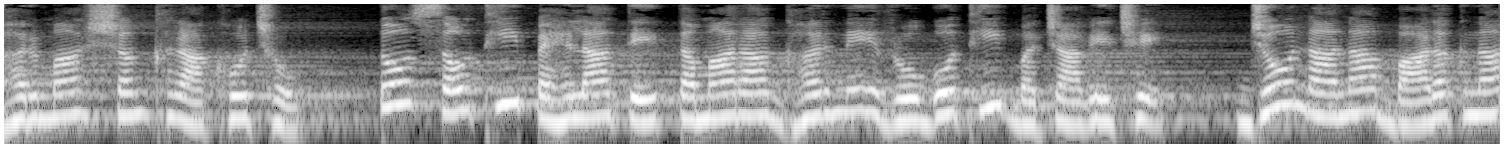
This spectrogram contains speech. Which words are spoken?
ઘરમાં શંખ રાખો છો, તો સૌથી પહેલા તે તમારા ઘરને રોગોથી બચાવે છે. જો નાના બાળકના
